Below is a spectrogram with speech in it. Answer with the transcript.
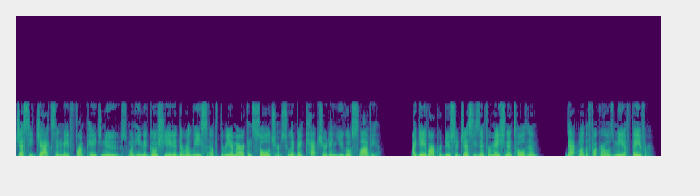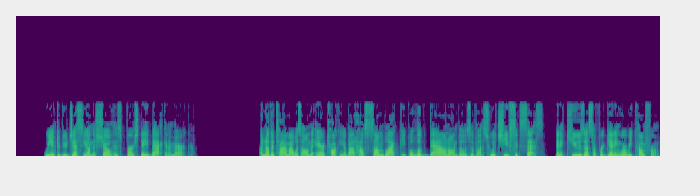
Jesse Jackson made front page news when he negotiated the release of three American soldiers who had been captured in Yugoslavia. I gave our producer Jesse's information and told him, that motherfucker owes me a favor. We interviewed Jesse on the show his first day back in America. Another time I was on the air talking about how some black people look down on those of us who achieve success and accuse us of forgetting where we come from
